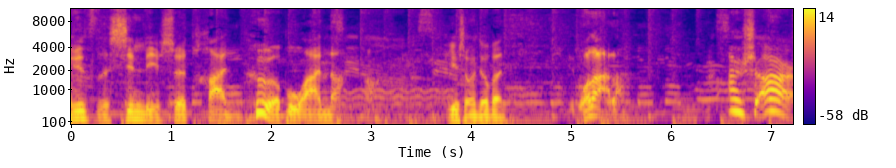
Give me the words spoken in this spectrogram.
女子心里是忐忑不安呐啊，医生就问：“你多大了？”“二十二。”“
